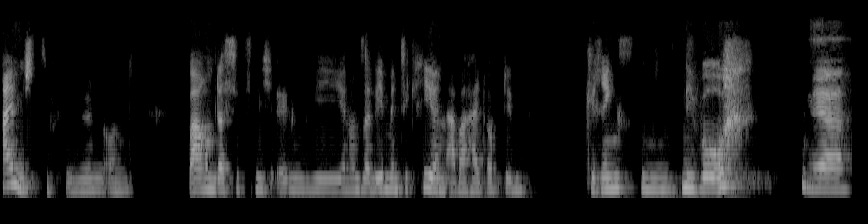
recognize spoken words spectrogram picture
heimisch zu fühlen und warum das jetzt nicht irgendwie in unser Leben integrieren, aber halt auf dem geringsten Niveau. Ja,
